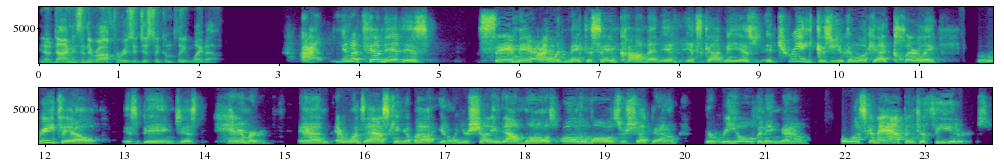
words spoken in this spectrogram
you know, diamonds in the rough, or is it just a complete wipeout? I, you know, Tim, it is same. I would make the same comment. It, it's got me as intrigued because you can look at clearly, retail is being just hammered, and everyone's asking about, you know, when you're shutting down malls, all the malls are shut down. They're reopening now. But what's going to happen to theaters?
